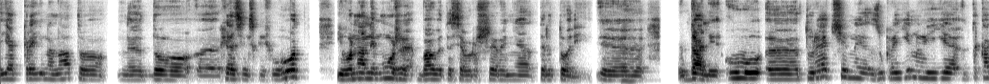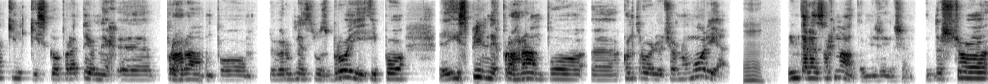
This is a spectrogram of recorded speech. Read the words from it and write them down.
як країна НАТО до Хельсінських угод, і вона не може бавитися в розширення територій. Е, Далі у е, Туреччини з Україною є така кількість кооперативних е, програм по виробництву зброї і по і спільних програм по е, контролю Чорномор'я в інтересах НАТО, між іншим, що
